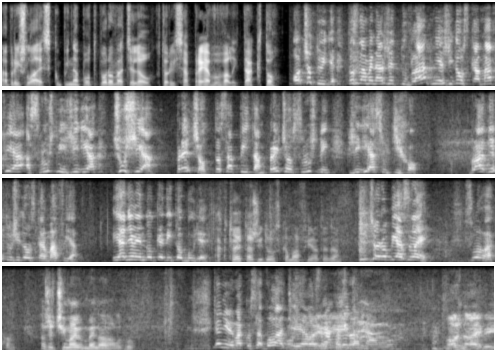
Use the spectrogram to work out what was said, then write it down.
a prišla aj skupina podporovateľov, ktorí sa prejavovali takto. O čo tu ide? To znamená, že tu vládne židovská mafia a slušní židia čušia. Prečo? To sa pýtam. Prečo slušní Židia sú ticho? Vládne tu židovská mafia. Ja neviem, dokedy to bude. A kto je tá židovská mafia teda? Tí, čo robia zle Slovákom. A že či majú mená, alebo... Ja neviem, ako sa voláte, Možno ja vás. Možno aj vy.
